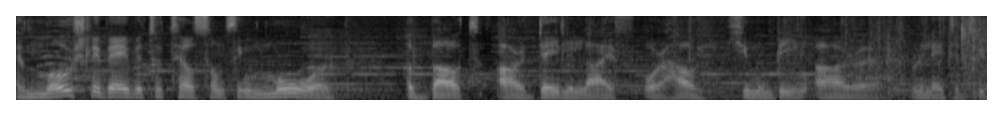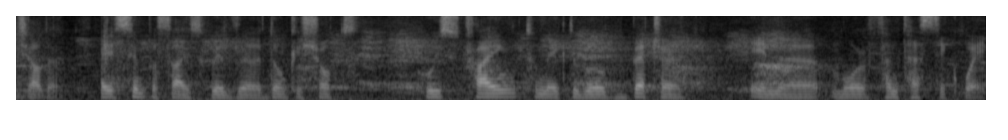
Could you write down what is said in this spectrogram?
emotionally be able to tell something more about our daily life or how human beings are uh, related to each other. I sympathize with uh, Don Quixote, who is trying to make the world better in a more fantastic way.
